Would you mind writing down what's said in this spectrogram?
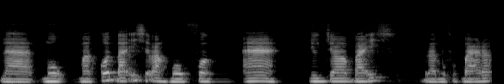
là một mà cos 3x sẽ bằng 1 phần a nhân cho 3x là 1 phần 3 đó.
